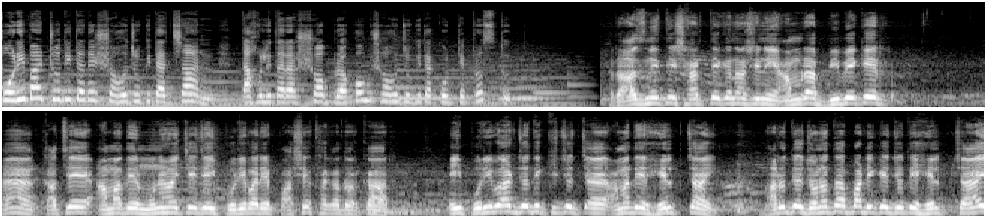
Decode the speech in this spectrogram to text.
পরিবার যদি তাদের সহযোগিতা চান তাহলে তারা সব রকম সহযোগিতা করতে প্রস্তুত। রাজনীতি স্বার্থে কেন আসেনি? আমরা বিবেকের হ্যাঁ কাছে আমাদের মনে হয়েছে যে এই পরিবারের পাশে থাকা দরকার। এই পরিবার যদি কিছু আমাদের হেল্প চাই ভারতীয় জনতা পার্টিকে যদি হেল্প চাই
